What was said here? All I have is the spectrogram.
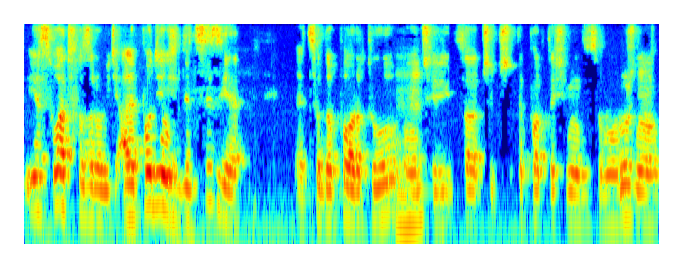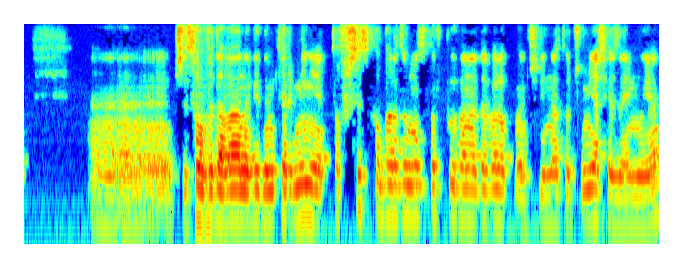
jest łatwo zrobić, ale podjąć decyzję co do portu, mhm. czyli co, czy, czy te porty się między sobą różnią, e, czy są wydawane w jednym terminie, to wszystko bardzo mocno wpływa na development, czyli na to, czym ja się zajmuję.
